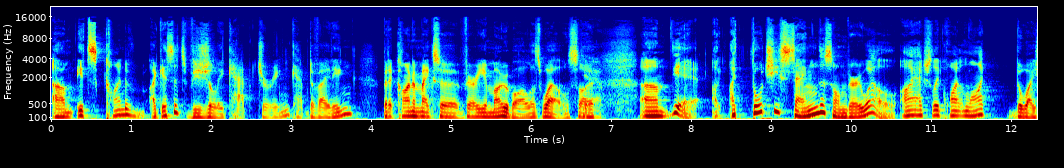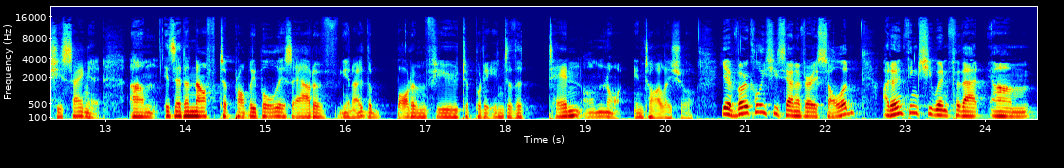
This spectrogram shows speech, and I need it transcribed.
Um, it's kind of, I guess it's visually capturing, captivating, but it kind of makes her very immobile as well. So, Yeah. yeah, um, yeah I, I thought she sang the song very well. I actually quite like the way she sang it. Um, is it enough to probably pull this out of, you know, the bottom few to put it into the 10? I'm not entirely sure. Yeah, vocally she sounded very solid. I don't think she went for that um,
